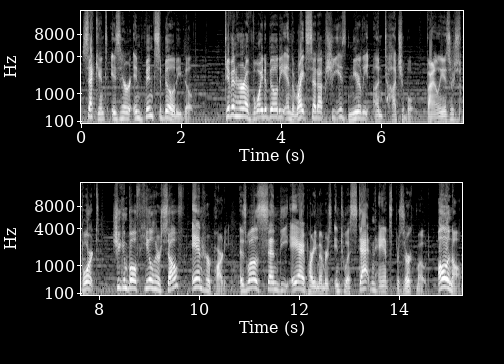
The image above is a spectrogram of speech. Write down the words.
Second is her invincibility build. Given her avoidability and the right setup, she is nearly untouchable. Finally is her support. She can both heal herself and her party, as well as send the AI party members into a stat-enhanced berserk mode. All in all,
